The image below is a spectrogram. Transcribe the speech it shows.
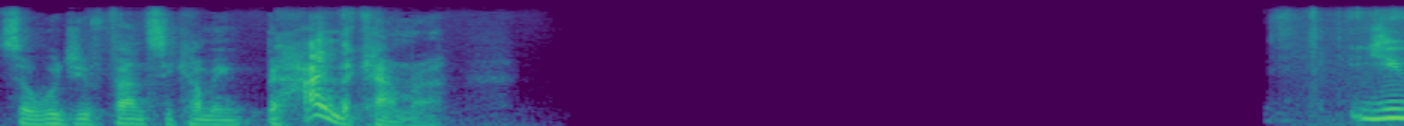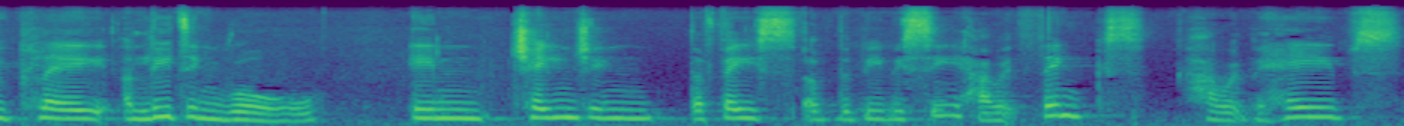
So would you fancy coming behind the camera? You play a leading role in changing the face of the BBC, how it thinks, how it behaves.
